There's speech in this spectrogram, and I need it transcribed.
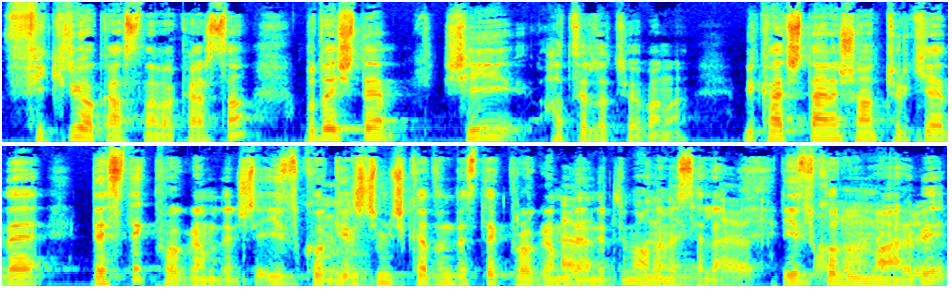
fikri yok aslına bakarsan. Bu da işte şeyi hatırlatıyor bana. Birkaç tane şu an Türkiye'de destek programı denir. İşte İzko Hmm. Girişimci Kadın Destek Programı denir değil mi ona kadın- mesela? Evet. İzko'nun var bir.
